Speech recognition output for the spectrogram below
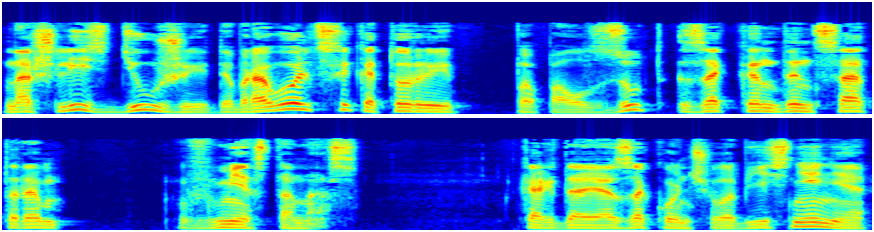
нашлись дюжи добровольцы, которые поползут за конденсатором вместо нас. Когда я закончил объяснение,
